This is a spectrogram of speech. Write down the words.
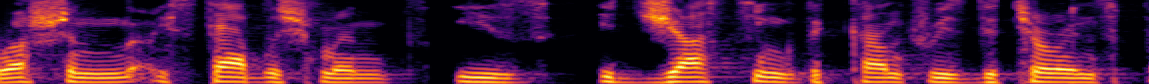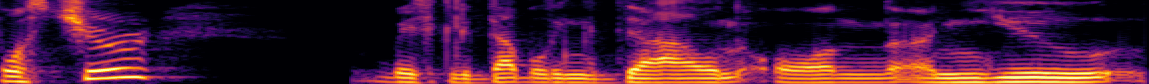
Russian establishment is adjusting the country's deterrence posture basically doubling down on uh, new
